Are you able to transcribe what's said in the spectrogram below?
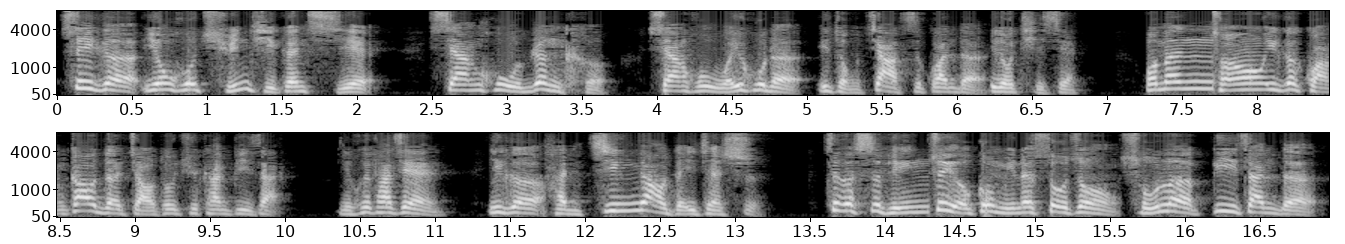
是一个用户群体跟企业相互认可、相互维护的一种价值观的一种体现。我们从一个广告的角度去看 B 站，你会发现一个很精妙的一件事：这个视频最有共鸣的受众，除了 B 站的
